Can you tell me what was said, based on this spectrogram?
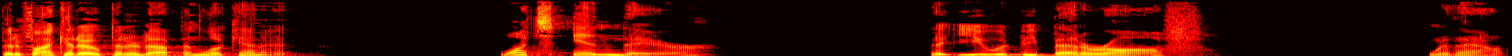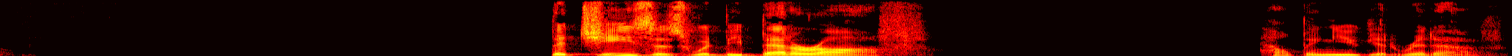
But if I could open it up and look in it, what's in there that you would be better off without. That Jesus would be better off helping you get rid of.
